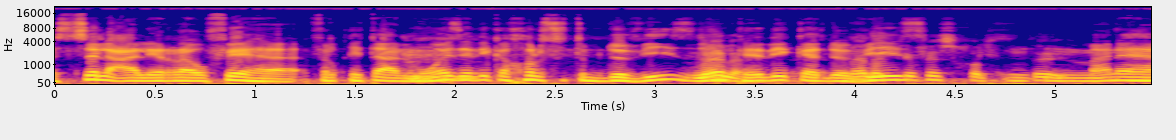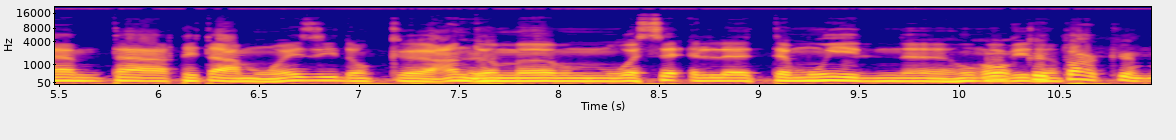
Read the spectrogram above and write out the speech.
السلعة اللي راهو فيها في القطاع الموازي هذيك خلصت ب devises. donc هذيك devises كيفاش خلصت؟ معناها نتاع قطاع موازي. donc عندهم وسائل التمويل هما هو قطاع كامل.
